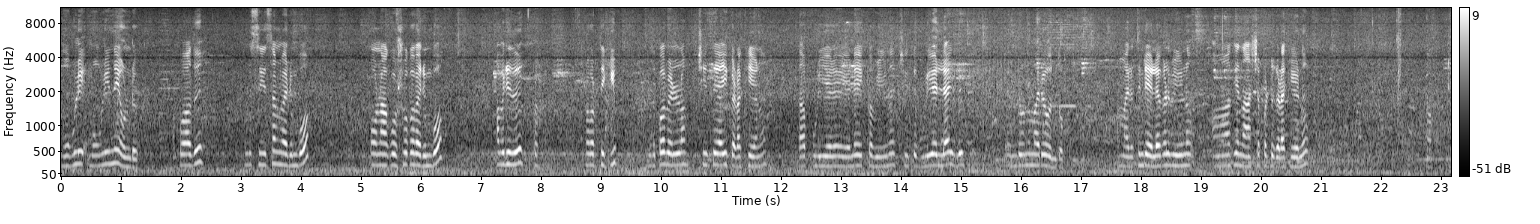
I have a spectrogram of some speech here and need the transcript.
മുകളിൽ മുകളിൽ ഉണ്ട്. അപ്പോൾ അത് ഒരു സീസൺ വരുമ്പോൾ ഓണാഘോഷമൊക്കെ വരുമ്പോൾ അവരിത് പ്ര- പ്രവർത്തിക്കും. ഇതിപ്പോൾ വെള്ളം ചീത്തയായി കിടക്കുകയാണ്. ആ പുളിയ ഇലയൊക്കെ വീണ് ചീത്ത പുളിയല്ല ഇത്. എന്തോന്ന് മരം എന്തോ. മരത്തിന്റെ ഇലകൾ വീണ് ആകെ നാശപ്പെട്ട് കിടക്കുകയാണ് ആ കുട്ടി.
